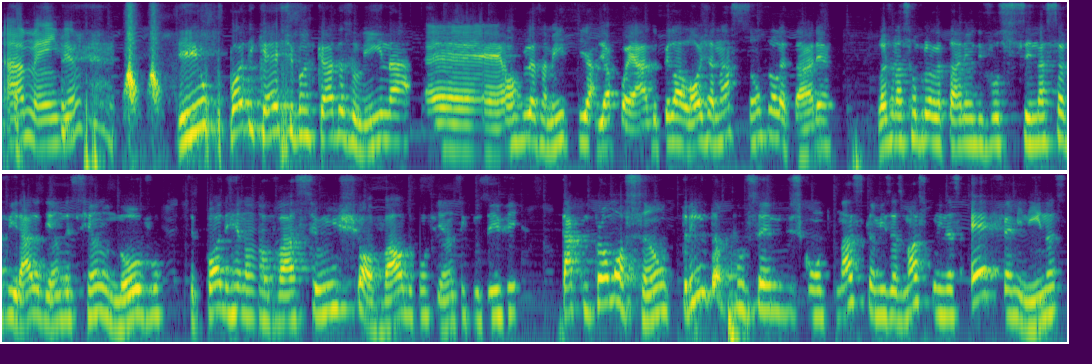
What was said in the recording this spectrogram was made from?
Amém, viu? E o podcast Bancada Azulina é orgulhosamente apoiado pela loja Nação Proletária, Loja Nação Proletária, onde você, nessa virada de ano, nesse ano novo, você pode renovar seu enxoval do confiança. Inclusive, tá com promoção, 30% de desconto nas camisas masculinas e femininas.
